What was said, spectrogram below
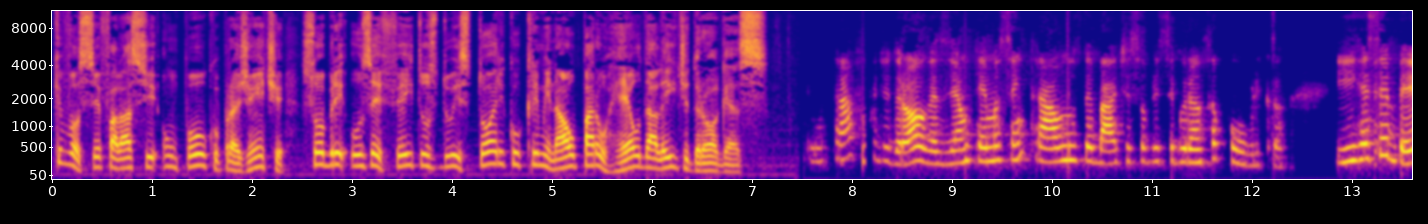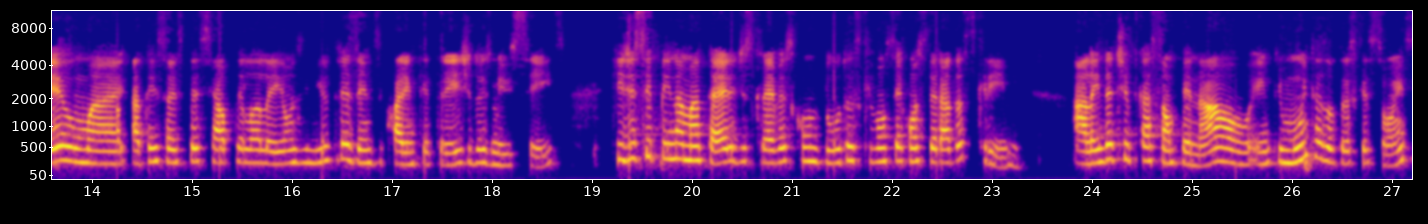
que você falasse um pouco para gente sobre os efeitos do histórico criminal para o réu da lei de drogas. O tráfico de drogas é um tema central nos debates sobre segurança pública e recebeu uma atenção especial pela Lei 11.343 de 2006, que disciplina a matéria e descreve as condutas que vão ser consideradas crime. Além da tipificação penal, entre muitas outras questões,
